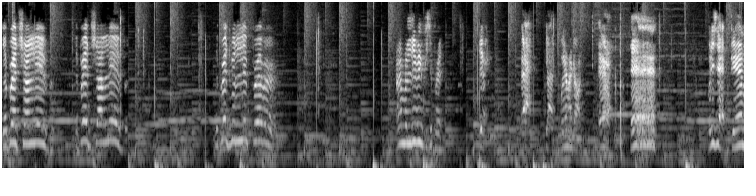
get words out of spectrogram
The bread shall live. The bread shall live. The bread will live forever. I'm a living piece of bread. Yeah. Ah, God, where am I going? Ah, ah. What is that, jam?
